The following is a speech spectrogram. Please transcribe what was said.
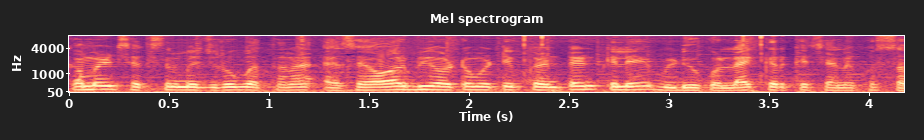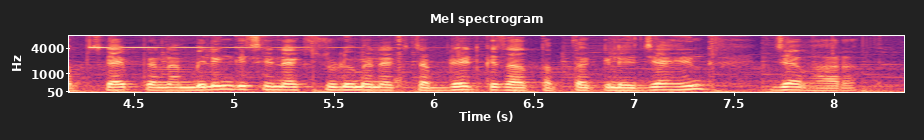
कमेंट सेक्शन में ज़रूर बताना। ऐसे और भी ऑटोमेटिव कंटेंट के लिए वीडियो को लाइक करके चैनल को सब्सक्राइब करना। मिलेंगे किसी नेक्स्ट वीडियो में नेक्स्ट अपडेट के साथ। तब तक के लिए जय हिंद, जय भारत।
